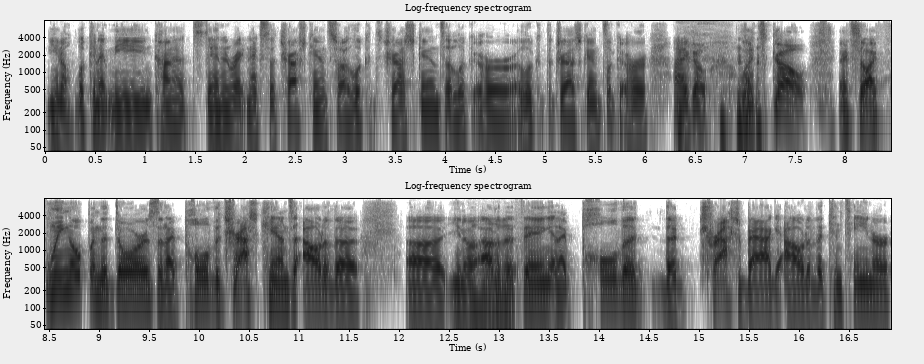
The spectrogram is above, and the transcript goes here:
you know looking at me and kind of standing right next to the trash can so i look at the trash cans i look at her i look at the trash cans look at her i go let's go and so i fling open the doors and i pull the trash cans out of the uh, you know, out of the it. thing, and I pull the the trash bag out of the container,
